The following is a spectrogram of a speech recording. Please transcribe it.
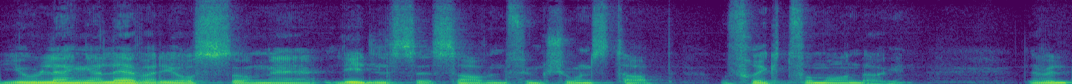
jo lenger lever de også med lidelse, savn, funksjonstap og frykt for morgendagen. Det vil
